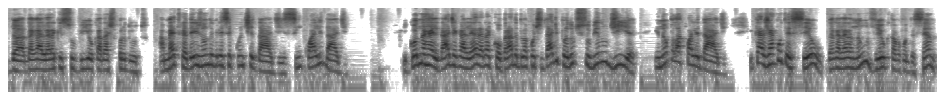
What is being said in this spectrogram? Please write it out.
da, da galera que subia o cadastro produto. A métrica deles não deveria ser quantidade, sim qualidade. E quando na realidade a galera era cobrada pela quantidade de produtos que subia no dia e não pela qualidade. E cara, já aconteceu da galera não ver o que estava acontecendo.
